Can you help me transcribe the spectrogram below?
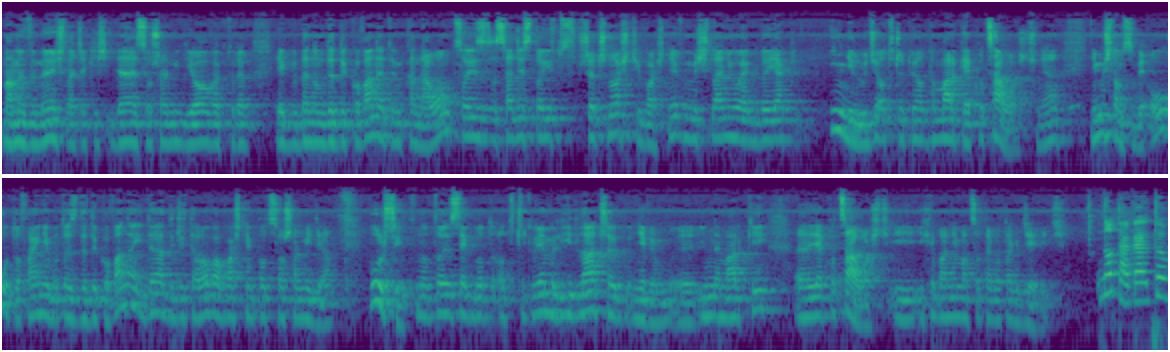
mamy wymyślać jakieś idee social mediowe, które jakby będą dedykowane tym kanałom, co jest w zasadzie stoi w sprzeczności właśnie w myśleniu jakby jak inni ludzie odczytują tę markę jako całość. Nie, nie myślą sobie, o, to fajnie, bo to jest dedykowana idea digitalowa właśnie pod social media. Bullshit. No to jest jakby odczytujemy Lidla, czy nie wiem, inne marki e, jako całość i, i chyba nie ma co tego tak dzielić. No tak, ale to,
